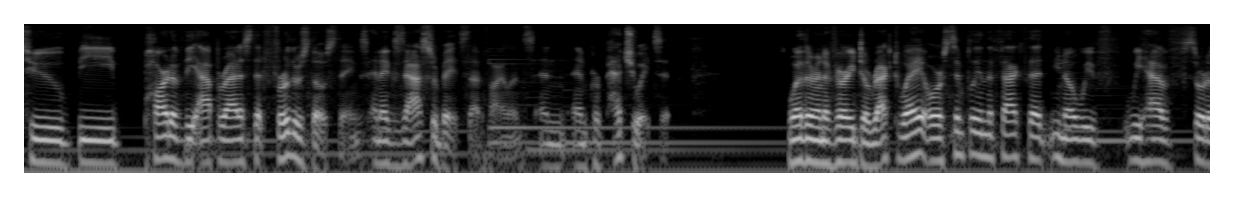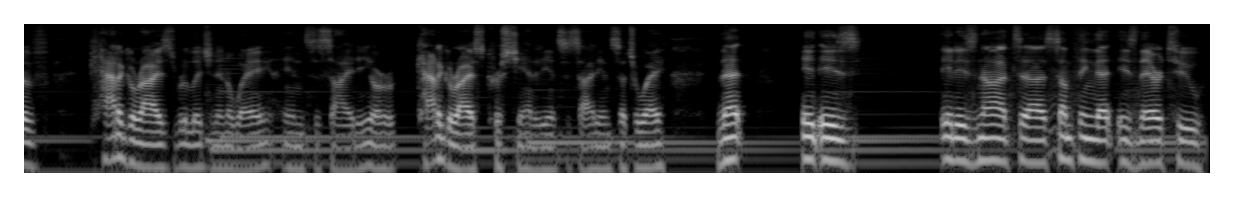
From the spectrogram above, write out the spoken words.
to be part of the apparatus that furthers those things and exacerbates that violence and and perpetuates it whether in a very direct way or simply in the fact that you know we've we have sort of categorized religion in a way in society or categorized christianity in society in such a way that it is it is not uh, something that is there to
